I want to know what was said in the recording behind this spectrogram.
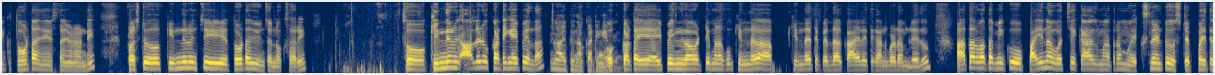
మీకు తోట చూపిస్తా చూడండి. ఫస్ట్ కింది నుంచి తోట చూపించండి ఒకసారి. సో కింది నుంచి ఆల్రెడీ కటింగ్ అయిపోయిందా? అయిపోయింది కటింగ్ ఒక్కట అయిపోయింది. కాబట్టి మనకు కింద కింద అయితే పెద్ద కాయలు అయితే కనబడడం లేదు. ఆ తర్వాత మీకు పైన వచ్చే కాయలు మాత్రం ఎక్సలెంట్ స్టెప్ అయితే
